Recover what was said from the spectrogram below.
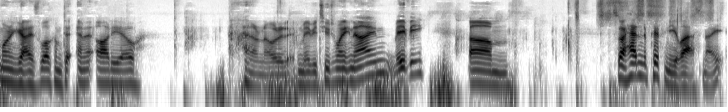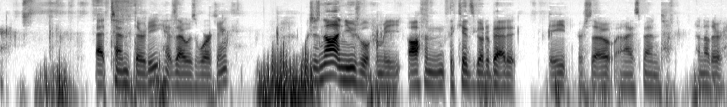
Morning, guys. Welcome to Emmett Audio. I don't know what it is. Maybe 229, maybe. Um, so I had an epiphany last night at 10:30 as I was working, which is not unusual for me. Often the kids go to bed at eight or so, and I spend another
